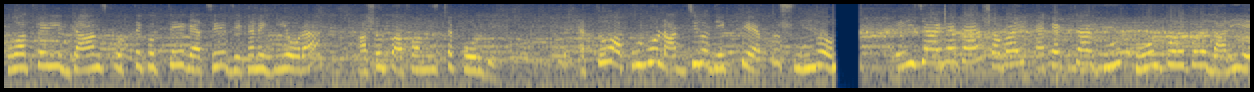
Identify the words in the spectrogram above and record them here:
প্রভাত ফেরি ডান্স করতে করতে গেছে, যেখানে গিয়ে ওরা আসল পারফরমেন্সটা করবে। এত অপূর্ব লাগছিল দেখতে, এত সুন্দর। এই জায়গাটা সবাই এক একটা গ্রুপ গোল করে করে দাঁড়িয়ে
